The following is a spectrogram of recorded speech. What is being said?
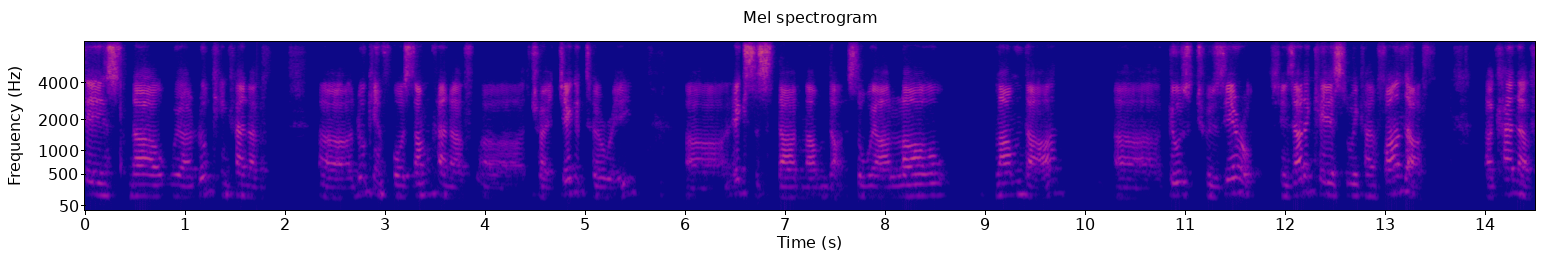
sense, now we are looking kind of uh, looking for some kind of uh, trajectory uh, x star lambda. So we allow lambda Uh, goes to zero. So in that case, we can find out a kind of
